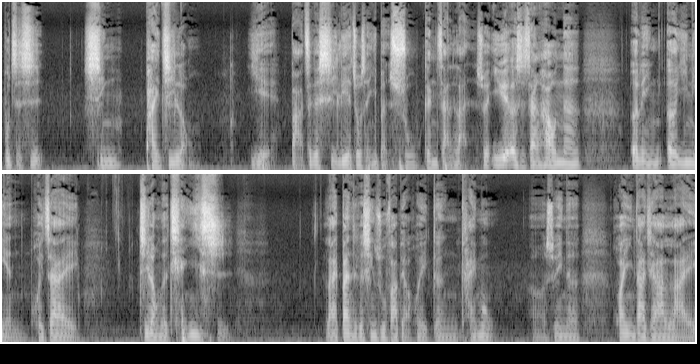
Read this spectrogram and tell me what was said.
不只是新拍基隆，也把这个系列做成一本书跟展览。所以一月二十三号呢，二零二一年会在基隆的潜意识来办这个新书发表会跟开幕啊，所以呢，欢迎大家来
